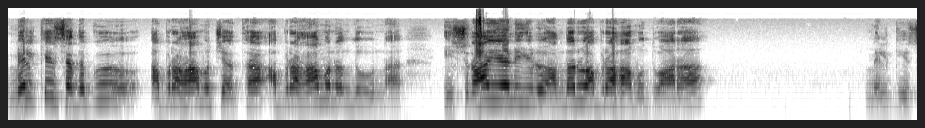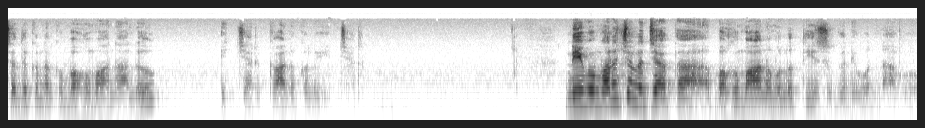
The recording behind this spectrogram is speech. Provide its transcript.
మెల్కీ సెదకు అబ్రహాము చేత అబ్రహామునందు ఉన్న ఇస్రాయేలీయులు అందరూ అబ్రహాము ద్వారా మెల్కీ సెదకునకు బహుమానాలు ఇచ్చారు కానుకలు ఇచ్చారు. నీవు మనుషుల చేత బహుమానములు తీసుకుని ఉన్నావు.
